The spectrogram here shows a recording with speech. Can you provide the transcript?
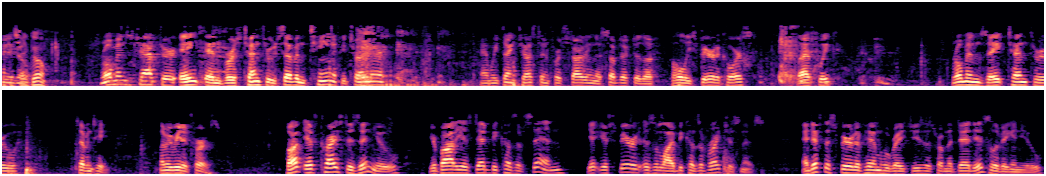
There go. Romans chapter 8 and verse 10 through 17, if you turn there. And we thank Justin for starting the subject of the, the Holy Spirit, of course, last week. Romans 8, 10 through 17. Let me read it first. But if Christ is in you, your body is dead because of sin, yet your spirit is alive because of righteousness. And if the spirit of him who raised Jesus from the dead is living in you,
